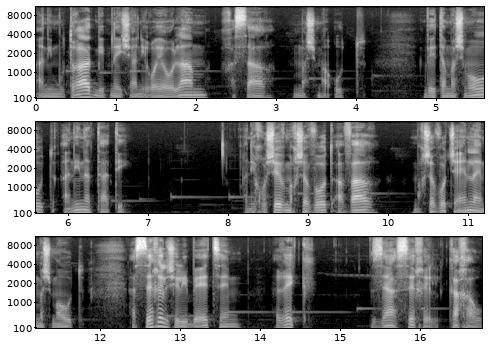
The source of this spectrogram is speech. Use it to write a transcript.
אני מוטרד מפני שאני רואה עולם חסר משמעות. ואת המשמעות אני נתתי. אני חושב מחשבות עבר, מחשבות שאין להן משמעות. השכל שלי בעצם ריק. זה השכל, ככה הוא.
